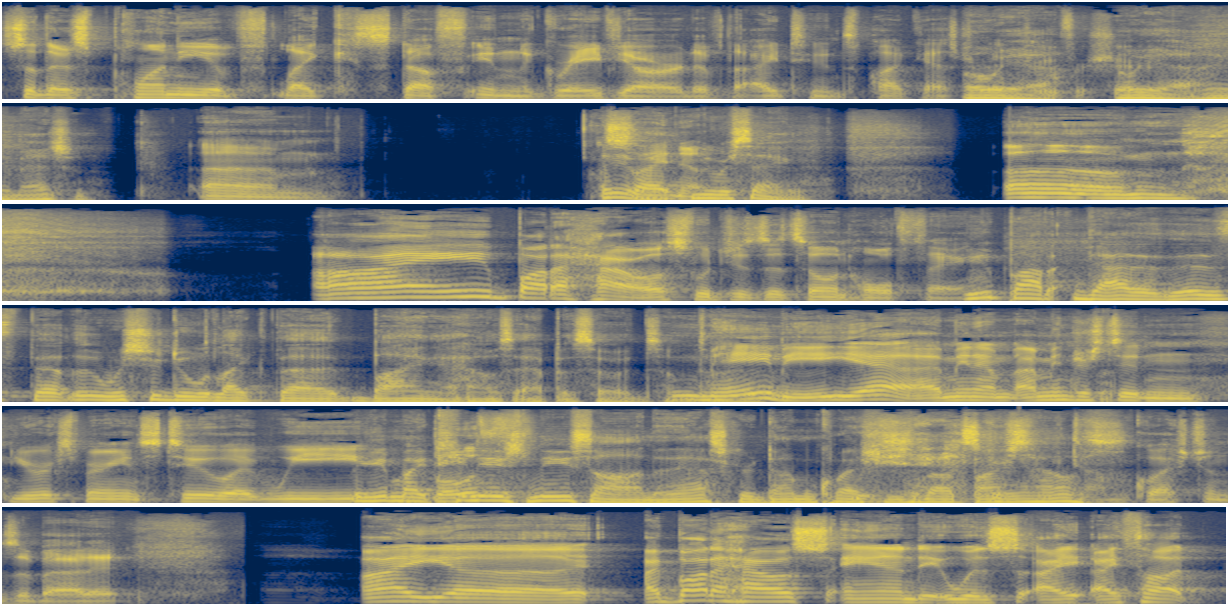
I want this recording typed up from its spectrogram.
So there's plenty of like stuff in the graveyard of the iTunes podcast Oh yeah, for sure. oh yeah, I imagine. Um Anyway, side note. you were saying um I bought a house, which is its own whole thing. you bought that. Is, that we should do like the buying a house episode sometime. Maybe, yeah. I mean, I'm, I'm interested in your experience too. Uh, We You get my both teenage niece on and ask her dumb questions about buying a house. dumb questions about it. I uh, I bought a house, and it was I, I thought.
